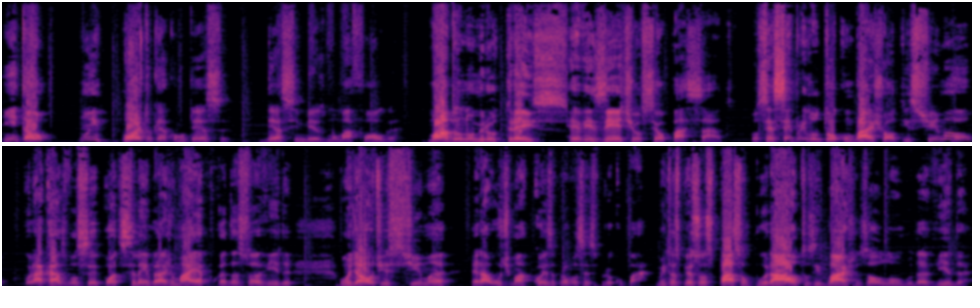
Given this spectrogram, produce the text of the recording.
e então não importa o que aconteça, dê a si mesmo uma folga. Modo número 3. Revisite o seu passado. Você sempre lutou com baixa autoestima ou por acaso você pode se lembrar de uma época da sua vida onde a autoestima era a última coisa para você se preocupar. Muitas pessoas passam por altos e baixos ao longo da vida.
